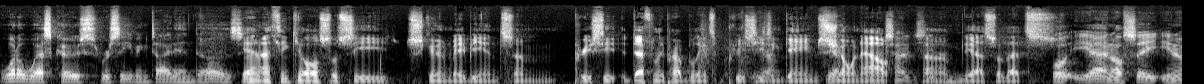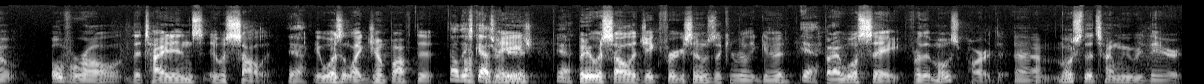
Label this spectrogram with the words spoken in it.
what a West Coast receiving tight end does. Yeah, and I think you'll also see Schoon maybe in some preseason, definitely probably in some preseason games Yeah. showing I'm out. excited to see Um, yeah, so that's Well, yeah, and I'll say, you know, overall, the tight ends, it was solid. Yeah. It wasn't like jump off the, Oh, these off the guys are good. page, Yeah. but it was solid. Jake Ferguson was looking really good. Yeah. But I will say, for the most part, um, most of the time we were there,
